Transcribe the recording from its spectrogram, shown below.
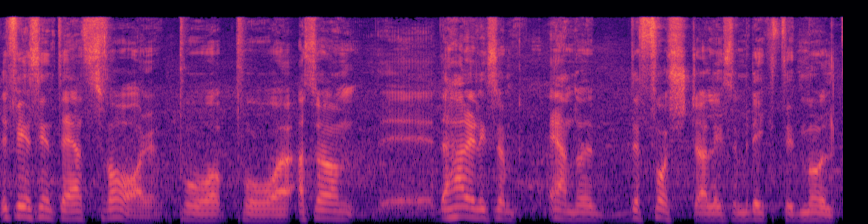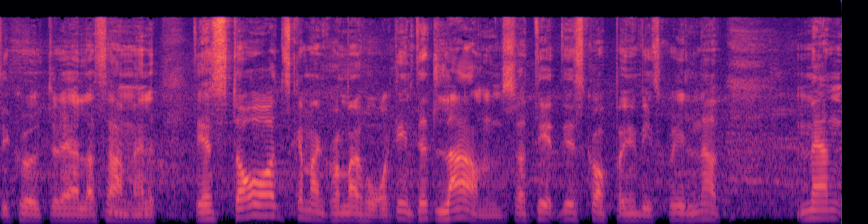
det finns inte ett svar på, på alltså, eh, det här är liksom ändå det första liksom riktigt multikulturella mm. samhället. Mm. Det är en stad ska man komma ihåg, det är inte ett land, så att det, det skapar en viss skillnad. Men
